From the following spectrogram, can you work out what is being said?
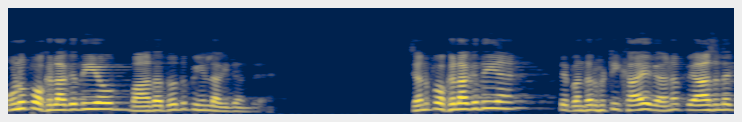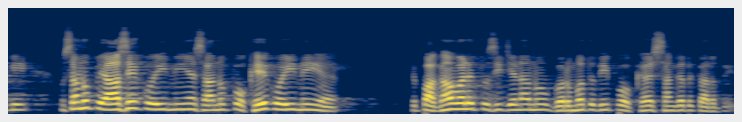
ਉਹਨੂੰ ਭੁੱਖ ਲੱਗਦੀ ਉਹ ਮਾਂ ਦਾ ਦੁੱਧ ਪੀਣ ਲੱਗ ਜਾਂਦਾ ਹੈ। ਜਨ ਭੁੱਖ ਲੱਗਦੀ ਹੈ ਤੇ ਬੰਦਾ ਰੋਟੀ ਖਾਏਗਾ ਨਾ, ਪਿਆਸ ਲੱਗੀ ਸਾਨੂੰ ਪਿਆਸ ਹੀ ਕੋਈ ਨਹੀਂ ਹੈ, ਸਾਨੂੰ ਭੁੱਖੇ ਕੋਈ ਨਹੀਂ ਹੈ। ਤੇ ਭਾਗਾਂ ਵਾਲੇ ਤੁਸੀਂ ਜਿਨ੍ਹਾਂ ਨੂੰ ਗੁਰਮਤ ਦੀ ਭੁੱਖ ਹੈ, ਸੰਗਤ ਕਰਦੇ।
